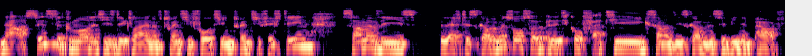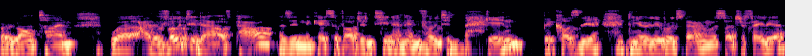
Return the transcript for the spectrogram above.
Now, since the commodities decline of 2014 2015, some of these leftist governments, also political fatigue, some of these governments have been in power for a long time, were either voted out of power, as in the case of Argentina, and then voted back in because the neoliberal experiment was such a failure,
